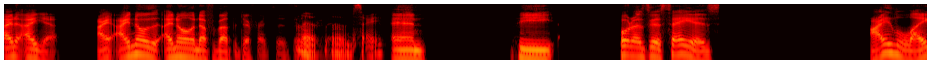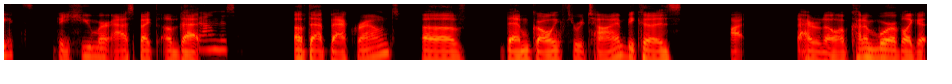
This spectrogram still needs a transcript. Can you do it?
I, I, yeah, I, I know that I know enough about the differences. oh, i'm sorry And the what I was gonna say is, I liked the humor aspect of that this of that background of them going through time because I I don't know I'm kind of more of like a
